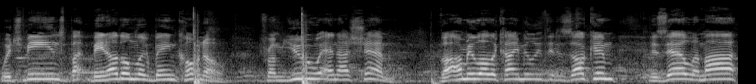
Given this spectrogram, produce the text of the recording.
which means Bein Adam Bein Kono, from you and Hashem. Va'amri la l'kayim mili de zakim, v'zeh lema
